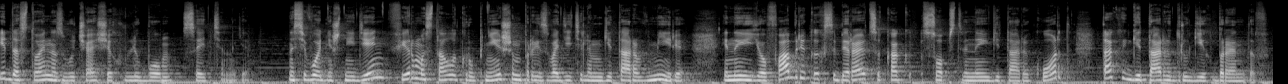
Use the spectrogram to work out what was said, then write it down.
и достойно звучащих в любом сеттинге. На сегодняшний день фирма стала крупнейшим производителем гитар в мире, и на ее фабриках собираются как собственные гитары Korg, так и гитары других брендов –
